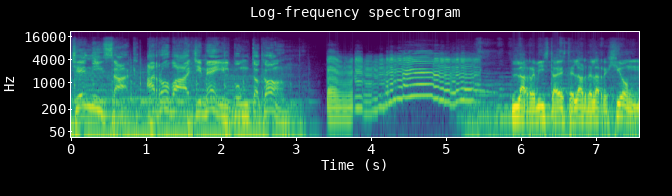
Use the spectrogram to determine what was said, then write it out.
jennysac.gmail.com La revista estelar de la región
